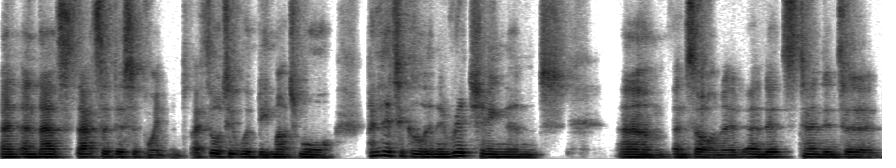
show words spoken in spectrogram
and and that's that's a disappointment. I thought it would be much more political and enriching and um, and so on. And, it's turned into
